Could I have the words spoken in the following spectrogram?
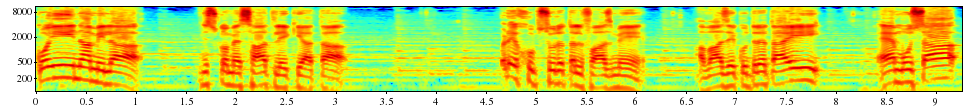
कोई ना मिला जिसको मैं साथ लेके आता। बड़े खूबसूरत अल्फाज में आवाज़ कुदरत आई ए मूसा,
